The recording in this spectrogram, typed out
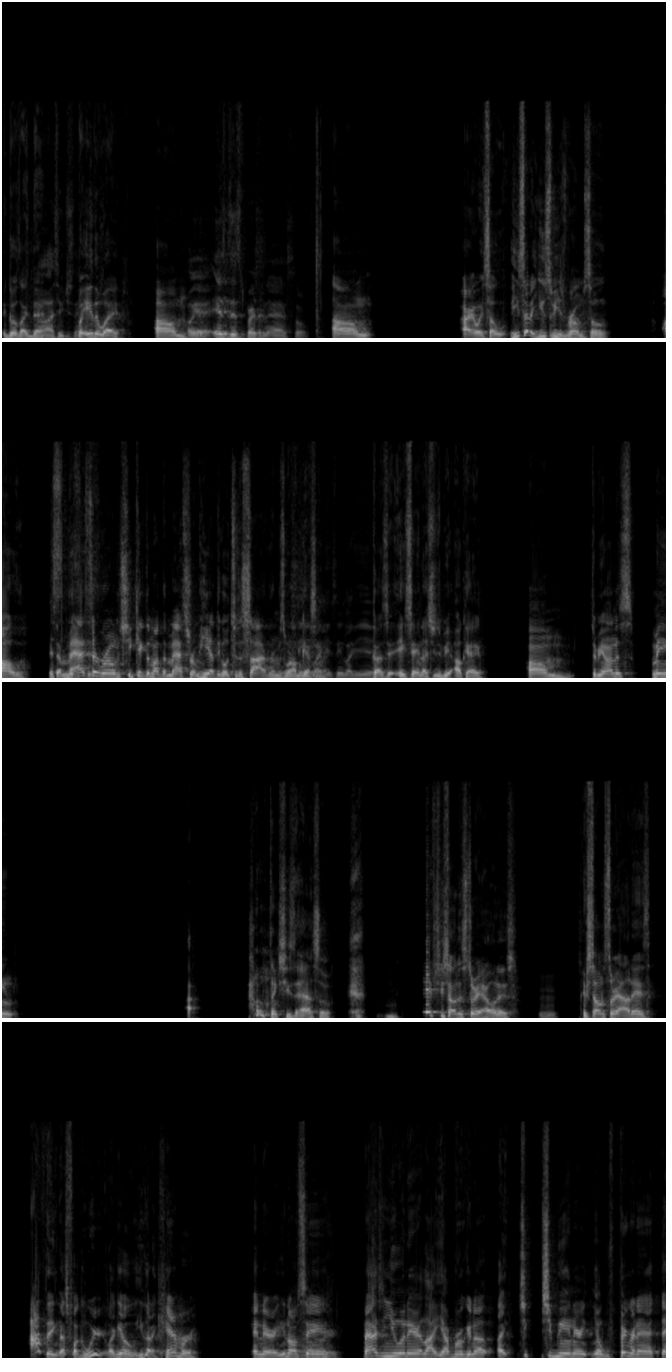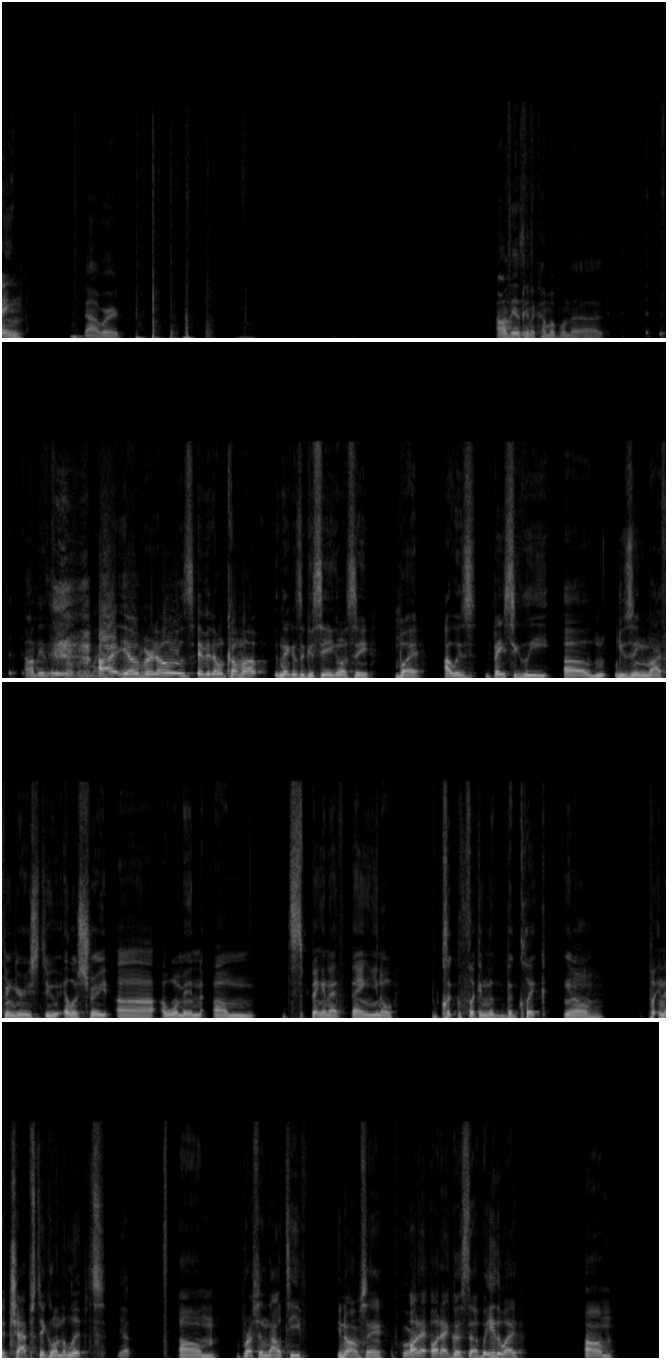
it goes like that. Oh. I see what you're saying. but either way, um. Oh yeah, is this person an asshole? um, all right, wait. So he said it used to be his room. So, oh, the master room, she kicked him out the master room. He had to go to the side room, is what I'm guessing. Like it seems like it. Yeah. Because he's saying that should be okay. Um, to be honest, I mean, I, I don't think she's the asshole. If she showed the story how it is. Mhm. if she showed the story how it is, I think that's fucking weird. Like, yo, you got a camera in there, you know what I'm saying? word. Imagine you in there, like y'all broken up, like she she be in there, yo, know, fingering that thing. Nah, word. I don't think it's gonna come up on the. uh I don't think it's gonna come up on the mic. All right, yo, for those if it don't come up, niggas who can see gonna see. But I was basically um using my fingers to illustrate uh a woman um spinning that thing, you know, click the flicking the, the click, you know, putting the chapstick on the lips, Yep. um, brushing our teeth. You know what I'm saying? Of course. All that all that good stuff. But either way, um,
